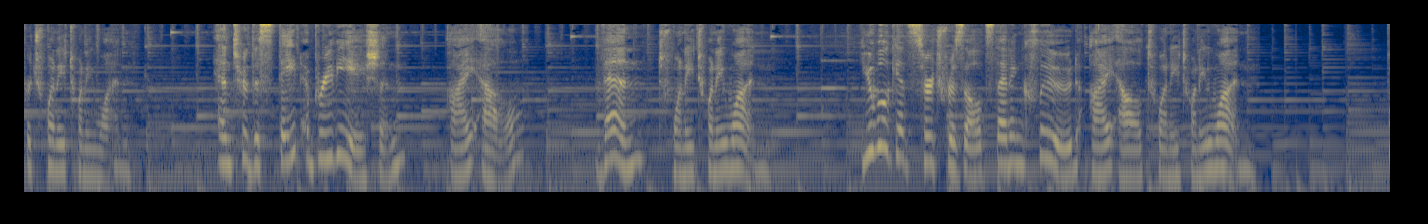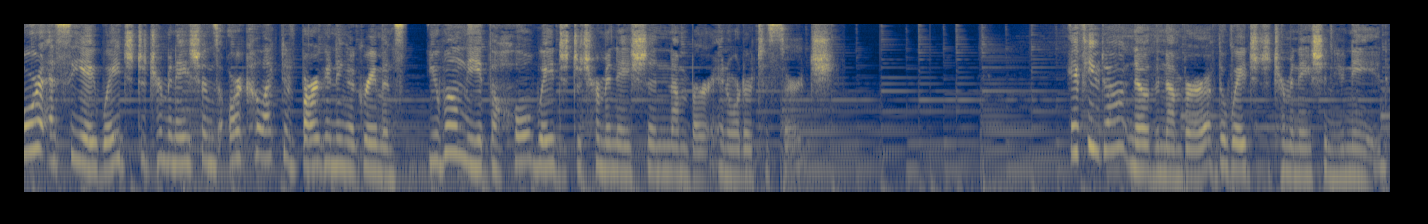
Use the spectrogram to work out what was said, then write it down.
for 2021. Enter the state abbreviation, IL, then 2021. You will get search results that include IL 2021. For SCA wage determinations or collective bargaining agreements, you will need the whole wage determination number in order to search. If you don't know the number of the wage determination you need,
